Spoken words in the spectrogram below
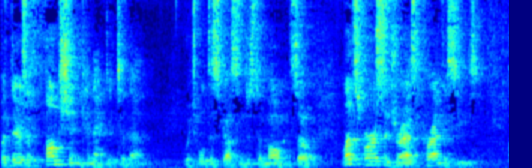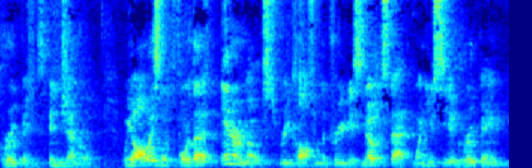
but there's a function connected to them, which we'll discuss in just a moment. So let's first address parentheses, groupings in general we always look for the innermost. Recall from the previous notes that when you see a grouping,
